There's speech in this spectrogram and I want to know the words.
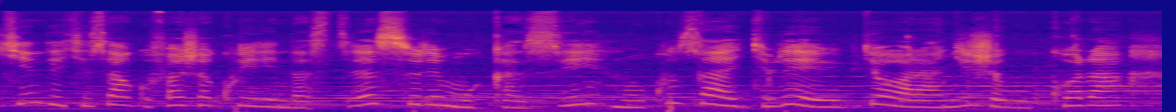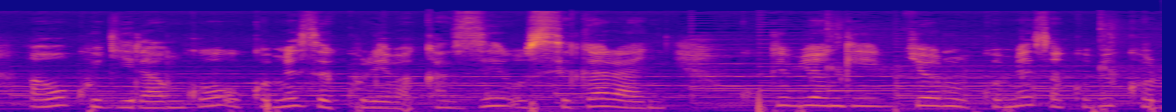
Ikindi kizagufasha kwirinda siterese uri mu kazi ni uko uzajya ureba ibyo warangije gukora aho kugira ngo ukomeze kureba akazi usigaranye kuko ibyo ngibyo nukomeza kubikora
